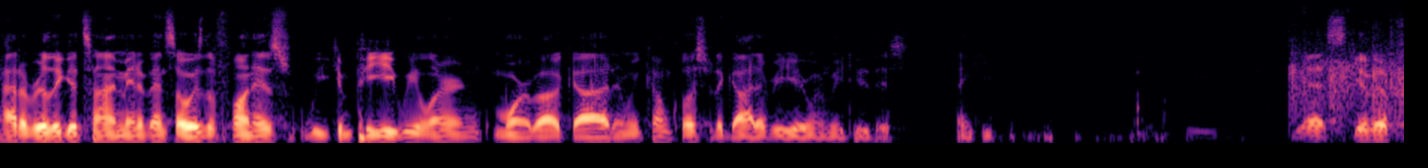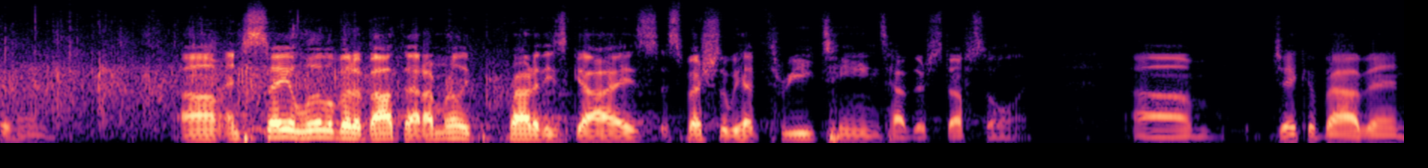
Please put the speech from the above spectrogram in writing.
had a really good time. Main event's always the funnest. We compete, we learn more about God, and we come closer to God every year when we do this. Thank you. Yes, give it up for him. Um, and to say a little bit about that, I'm really proud of these guys. Especially, we had three teens have their stuff stolen. Um, Jacob Babin,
